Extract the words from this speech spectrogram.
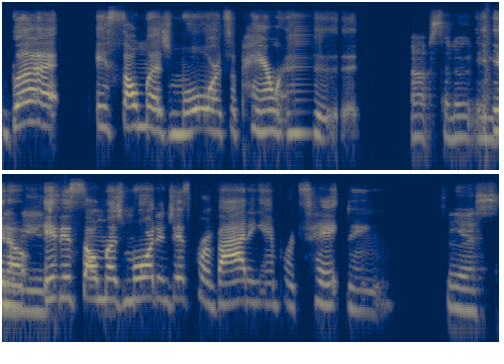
But it's so much more to parenthood. Absolutely. You know, is. it is so much more than just providing and protecting. Yes.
